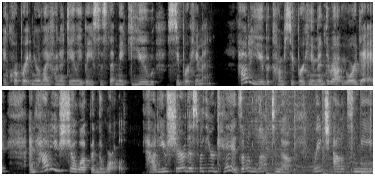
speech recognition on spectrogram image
incorporate in your life on a daily basis that make you superhuman? How do you become superhuman throughout your day? And how do you show up in the world? How do you share this with your kids? I would love to know. Reach out to me.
